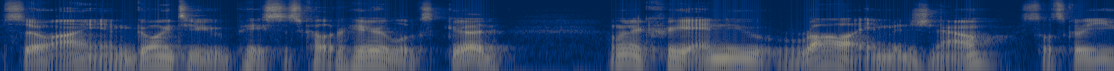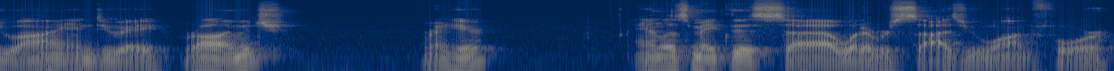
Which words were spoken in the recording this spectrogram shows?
So I am going to paste this color here. Looks good. I'm going to create a new raw image now. So let's go to UI and do a raw image right here. And let's make this uh, whatever size we want for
